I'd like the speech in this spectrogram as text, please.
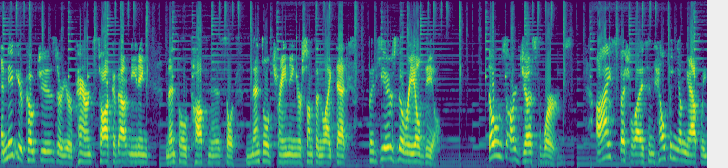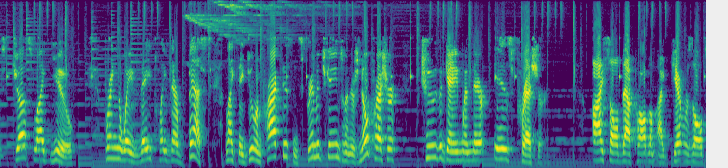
And maybe your coaches or your parents talk about needing mental toughness or mental training or something like that. But here's the real deal. Those are just words. I specialize in helping young athletes just like you bring the way they play their best, like they do in practice and scrimmage games when there's no pressure to the game when there is pressure. I solve that problem. I get results,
